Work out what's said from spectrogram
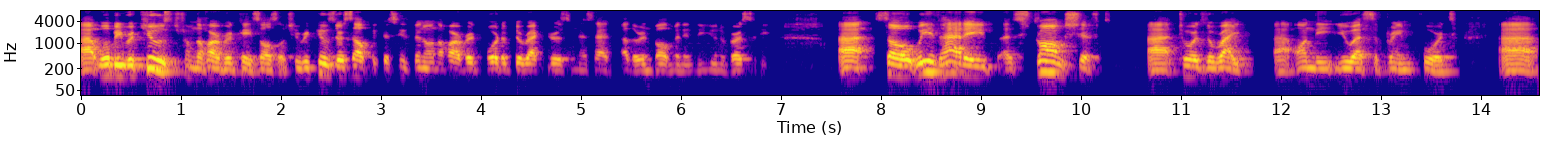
uh, will be recused from the Harvard case also. She recused herself because she's been on the Harvard board of directors and has had other involvement in the university. Uh, so we've had a, a strong shift uh, towards the right uh, on the US Supreme Court. Uh,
